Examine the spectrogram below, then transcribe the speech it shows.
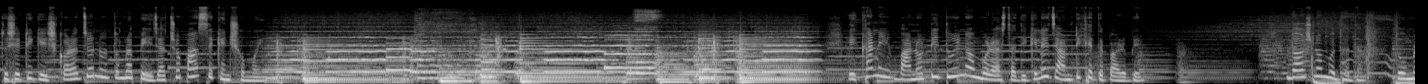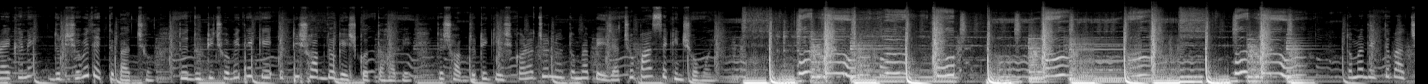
তো সেটি গেস করার জন্য তোমরা পেয়ে যাচ্ছ পাঁচ সেকেন্ড সময়। এখানে বানরটি দুই নম্বর রাস্তা দিয়ে গেলে জামটি খেতে পারবে। দশ নম্বর দাদা তোমরা এখানে দুটি ছবি দেখতে পাচ্ছ। তো দুটি ছবি থেকে একটি শব্দ গেস করতে হবে। তো শব্দটি গেস করার জন্য তোমরা পেয়ে যাচ্ছ পাঁচ সেকেন্ড সময়। তোমরা দেখতে পাচ্ছ,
